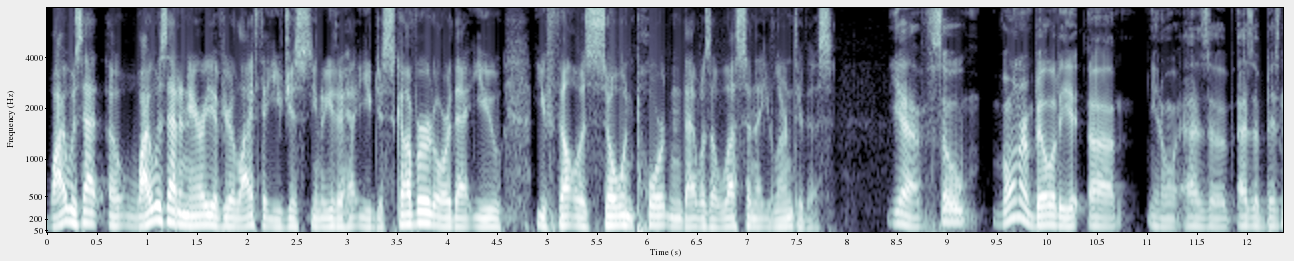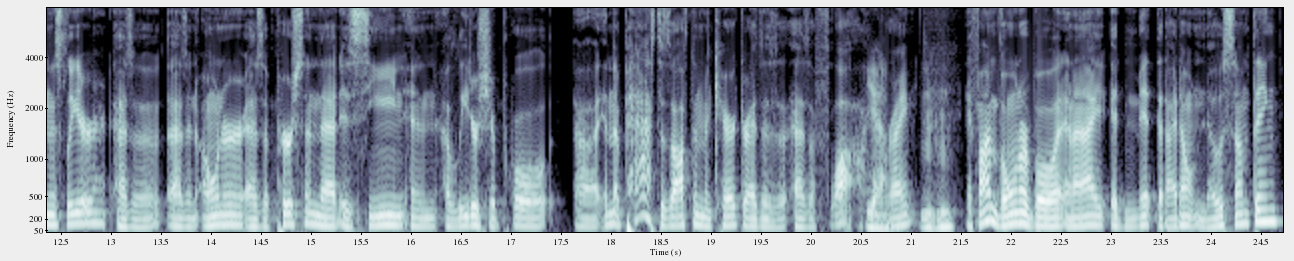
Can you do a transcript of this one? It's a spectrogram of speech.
why was that? Uh, why was that an area of your life that you just you know either you discovered or that you you felt was so important that was a lesson that you learned through this? Yeah. So vulnerability, uh, you know, as a as a business leader, as a as an owner, as a person that is seen in a leadership role, uh, in the past has often been characterized as a, as a flaw. Yeah. Right. Mm-hmm. If I'm vulnerable and I admit that I don't know something,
